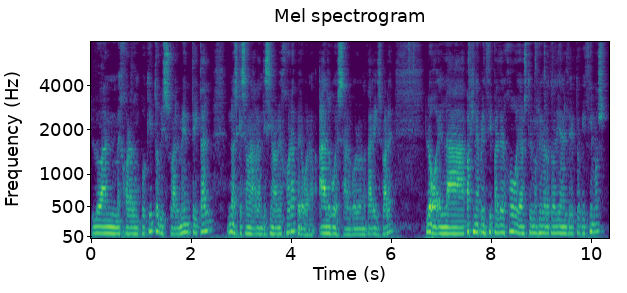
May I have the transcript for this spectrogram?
lo han mejorado un poquito visualmente y tal. No es que sea una grandísima mejora, pero bueno, algo es algo, lo notaréis, ¿vale? Luego, en la página principal del juego, ya lo estuvimos viendo el otro día en el directo que hicimos,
